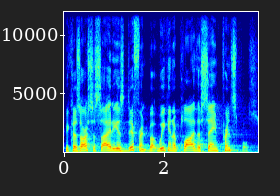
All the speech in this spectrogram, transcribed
because our society is different, but we can apply the same principles.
